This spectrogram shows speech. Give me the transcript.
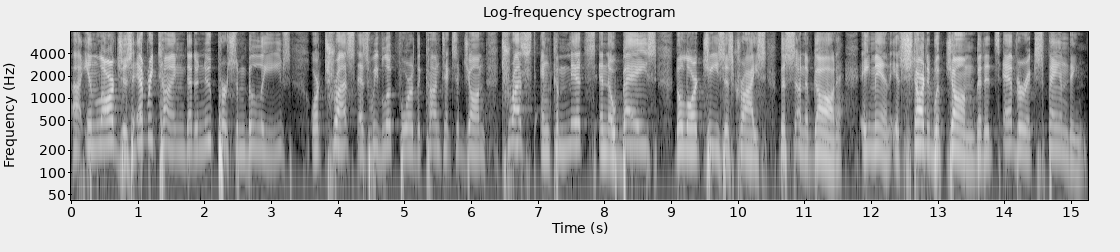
uh, enlarges every time that a new person believes or trusts, as we've looked for the context of John, trust and commits and obeys the Lord Jesus Christ, the Son of God. Amen. It started with John, but it's ever expanding.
